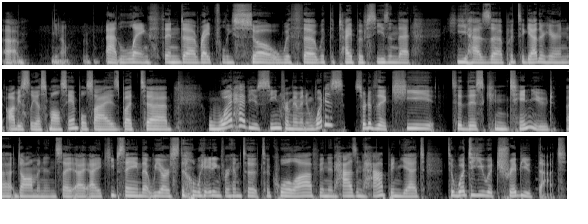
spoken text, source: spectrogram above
um, you know, at length and uh, rightfully so with uh, with the type of season that he has uh, put together here, and obviously a small sample size. But uh, what have you seen from him, and what is sort of the key to this continued uh, dominance. I, I, I, keep saying that we are still waiting for him to, to cool off, and it hasn't happened yet. To what do you attribute that?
